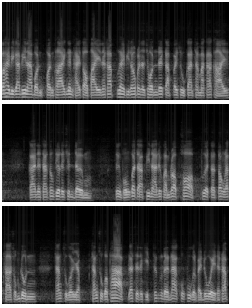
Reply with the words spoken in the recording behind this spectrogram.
ก็ให้มีการพิจารณาผ่อนคลายเงื่อนไขต่อไปนะครับเพื่อให้พี่น้องประชาชนได้กลับไปสู่การทำมาค้าขาย การเดินทางท่องเที่ยวได้เช่นเดิม ซึ่งผมก็จะพิจารณาด้วยความรอบคอบ เพื่อจะต้องรักษาสมดุล ทั้งสุขภาพทั้งสุขภาพและเศรษฐกิจทั้งเดินหน้าควบคู่กันไปด้วยนะครับ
